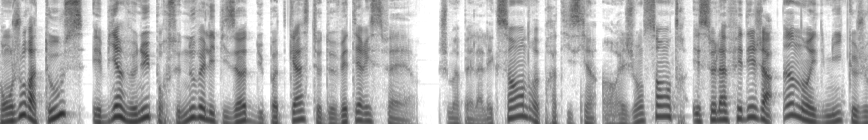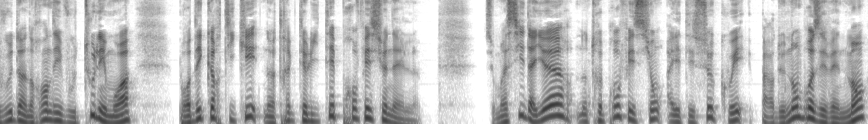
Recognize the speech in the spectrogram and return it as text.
Bonjour à tous et bienvenue pour ce nouvel épisode du podcast de Vétérisphère. Je m'appelle Alexandre, praticien en région centre, et cela fait déjà un an et demi que je vous donne rendez-vous tous les mois pour décortiquer notre actualité professionnelle. Ce mois-ci d'ailleurs, notre profession a été secouée par de nombreux événements,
